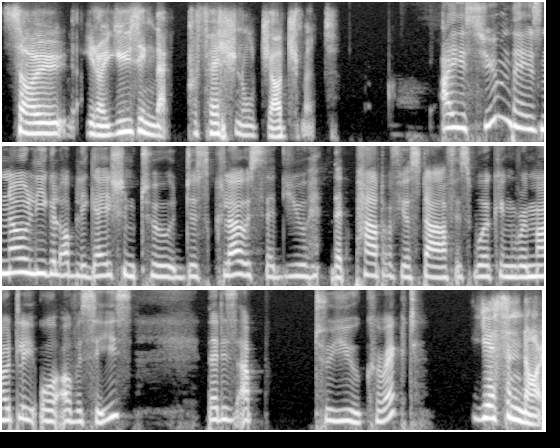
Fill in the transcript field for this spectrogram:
So, you know, using that professional judgment I assume there is no legal obligation to disclose that you that part of your staff is working remotely or overseas. That is up to you, correct? Yes and no.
